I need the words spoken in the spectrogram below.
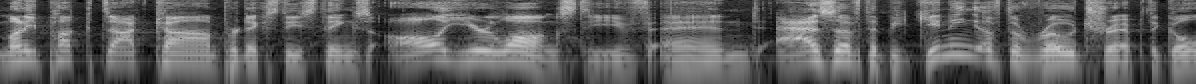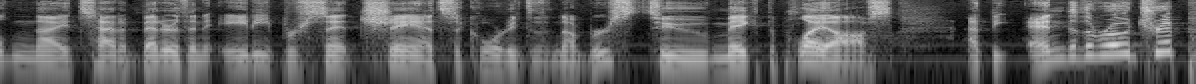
MoneyPuck.com predicts these things all year long, Steve. And as of the beginning of the road trip, the Golden Knights had a better than 80% chance, according to the numbers, to make the playoffs. At the end of the road trip,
